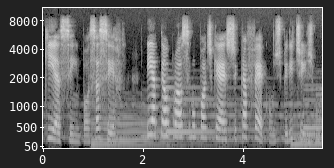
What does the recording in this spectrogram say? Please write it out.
Que assim possa ser e até o próximo podcast Café com Espiritismo.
